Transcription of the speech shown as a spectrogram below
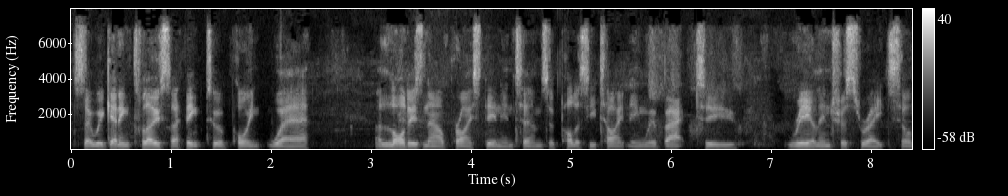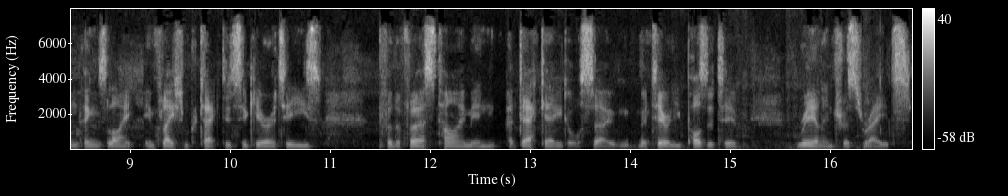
So we're getting close, I think, to a point where a lot is now priced in in terms of policy tightening. We're back to real interest rates on things like inflation protected securities for the first time in a decade or so, materially positive real interest rates.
